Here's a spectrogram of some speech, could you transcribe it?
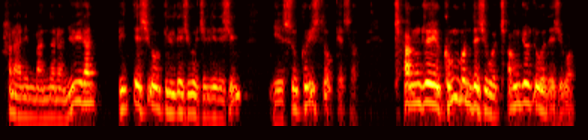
하나님 만나는 유일한 빛 되시고 길 되시고 진리 되신 예수 그리스도께서 창조의 근본 되시고 창조주가 되시고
